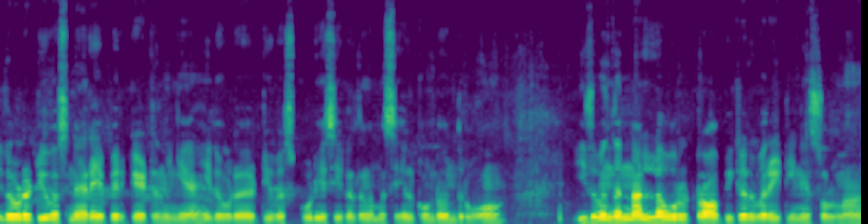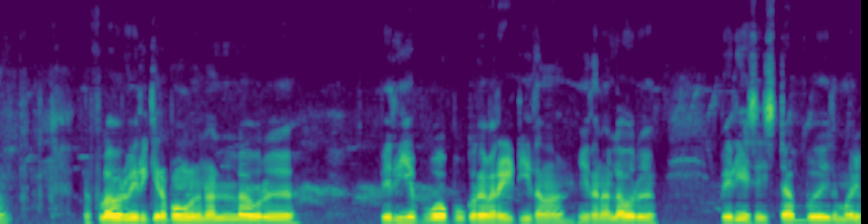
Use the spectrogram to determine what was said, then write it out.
இதோட டியூவர்ஸ் நிறைய பேர் கேட்டிருந்தீங்க. இதோட டியூவர்ஸ் கூடிய சீக்கிரத்தில் நம்ம சேல் கொண்டு வந்துடுவோம் இது வந்து நல்ல ஒரு ட்ராபிக்கல் வெரைட்டின்னே சொல்லலாம். இந்த ஃப்ளவர் விரிக்கிறப்போ உங்களுக்கு நல்ல ஒரு பெரிய பூவாக பூக்கிற வெரைட்டி தான். இதை நல்லா ஒரு பெரிய சைஸ் டப்பு இது மாதிரி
